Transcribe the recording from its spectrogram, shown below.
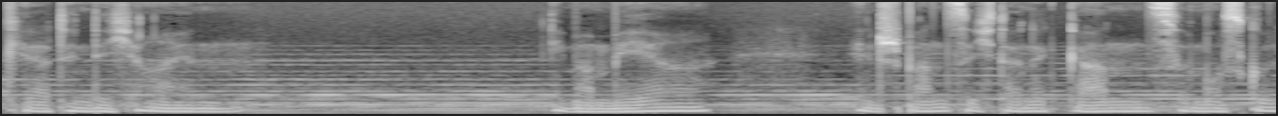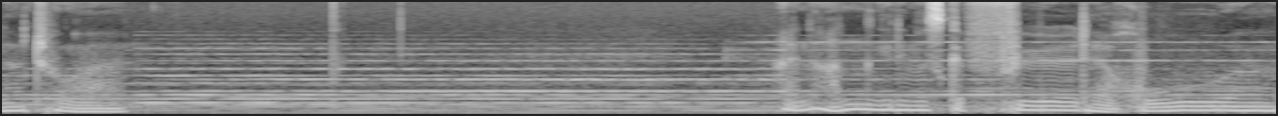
kehrt in dich ein. Immer mehr entspannt sich deine ganze Muskulatur. Ein angenehmes Gefühl der Ruhe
